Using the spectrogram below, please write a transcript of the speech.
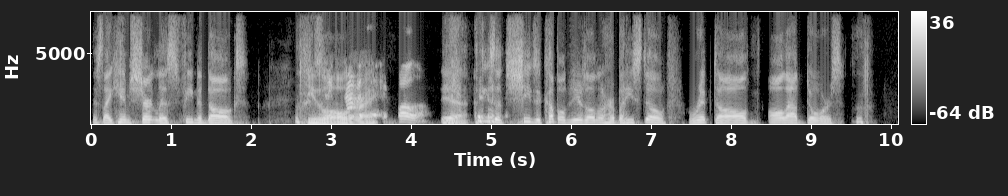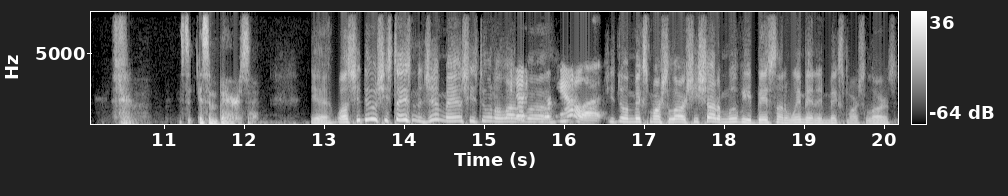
It's like him shirtless feeding the dogs. He's a little older, right? follow. Yeah, he's a she's a couple of years older than her, but he's still ripped all all outdoors. it's, it's embarrassing. Yeah, well, she do. She stays in the gym, man. She's doing a lot Yeah, of. Uh, working out a lot. she's doing mixed martial arts. She shot a movie based on women in mixed martial arts.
